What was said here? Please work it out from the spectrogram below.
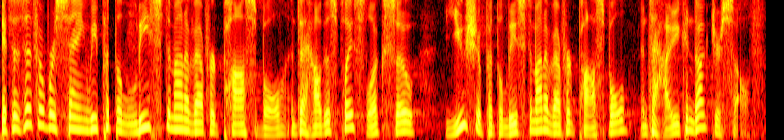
It's as if it were saying we put the least amount of effort possible into how this place looks, so you should put the least amount of effort possible into how you conduct yourself.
